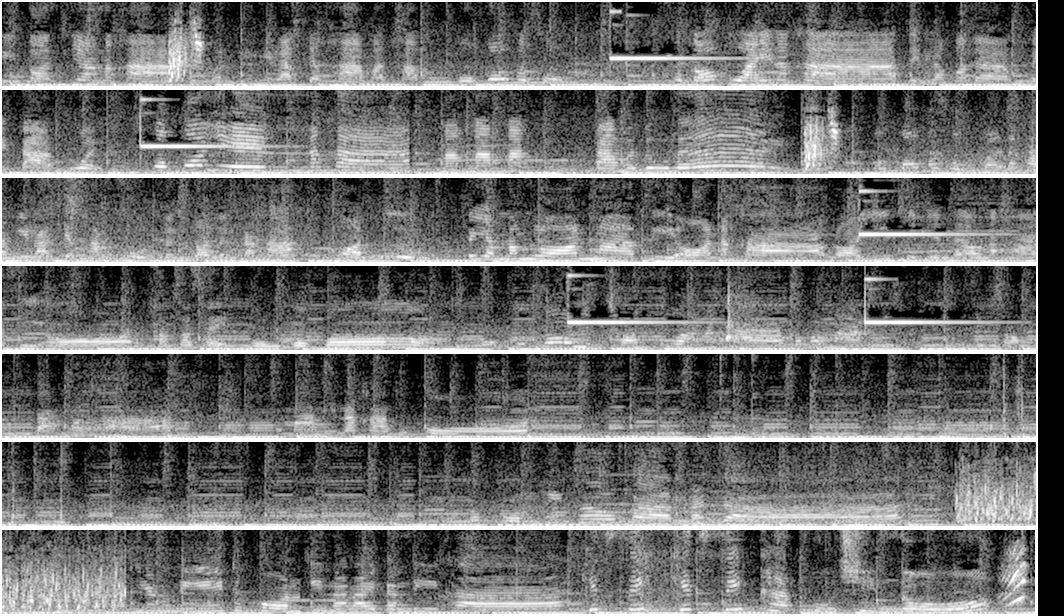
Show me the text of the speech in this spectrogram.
ดีตอนเที่ยงนะคะ วันนี้มีรักจะพามาทำโกโก้ผสมสต๊อกไว้นะคะ เสร็จแล้วก็จะไปตามด้วยโกโก้เย็นนะคะ มามามาตามมาดูเลยโกโก้ผสมไว้นะคะมีรักจะทำสูตรหนึ่งต่อหนึ่งนะคะ ก่อนอื่นเตรียมน้ำร้อนมา 4 ออนนะคะ 120 ml นะคะ 4 ออนแล้วก็ใส่ผงโกโก้ผงโกโก้หนึ่งช้อนตวงนะคะ ก็ประมาณ กันดีคะคิดซิคิดซิคาปูชิโน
